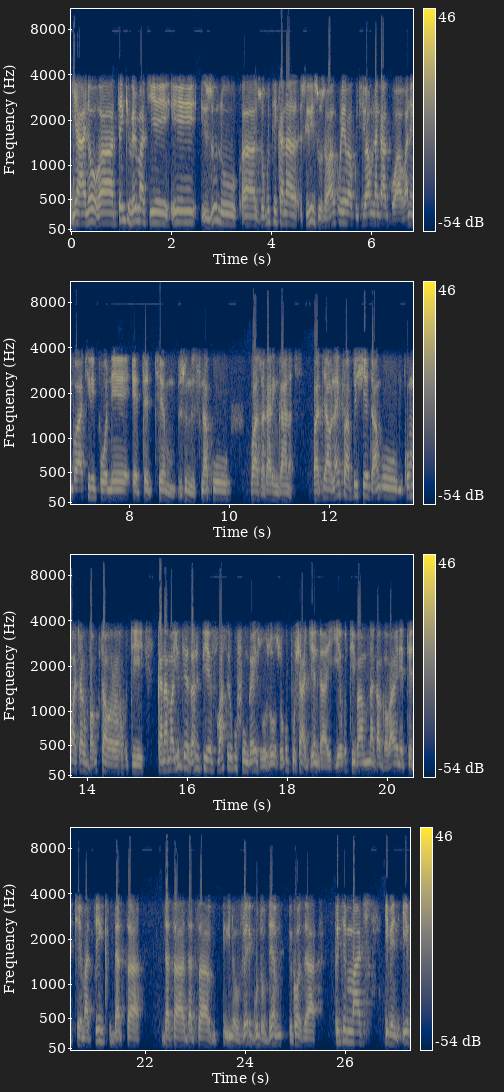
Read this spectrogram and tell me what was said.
Yeah i know uh, thank you very much. Zunhu uh, zvokuti kana zviri izvo zvava kureva kuti vamunangagwa vanenge vachiripo nethird term zvinhu zvisina kuva zvakaringana. But i would like to appreciate hangu mukoma wachakubva kutaura kuti kana mayouth ezanup f vasiri kufunga izvozvo zvokupusha agenda yekuti vamunangagwa vave nethird term i think that's uh, that's uh, that's uh, you know very good of them because uh, pretty much even if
